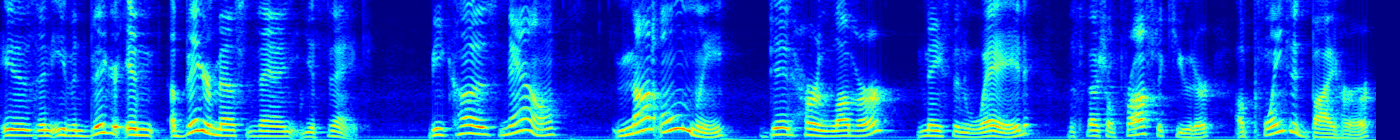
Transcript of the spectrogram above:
is an even bigger in a bigger mess than you think. Because now not only did her lover, Nathan Wade, the special prosecutor appointed by her,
